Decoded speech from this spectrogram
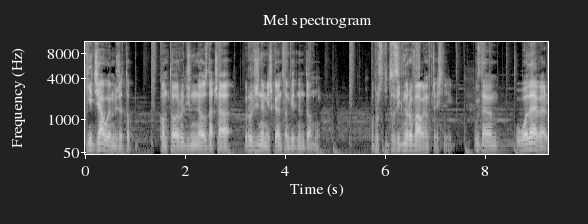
wiedziałem, że to konto rodzinne oznacza rodzinę mieszkającą w jednym domu. Po prostu to zignorowałem wcześniej. Uznałem, whatever.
